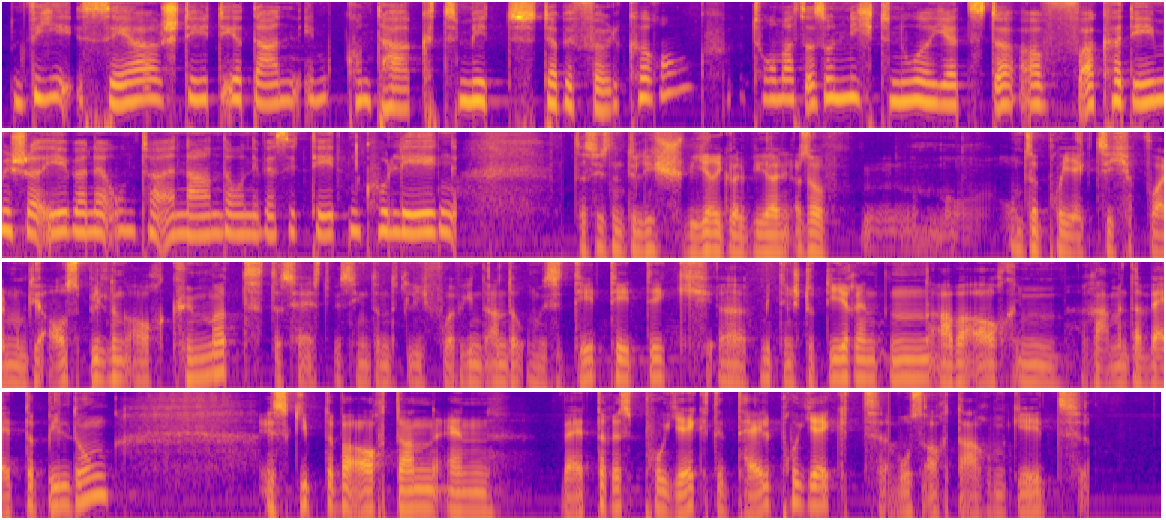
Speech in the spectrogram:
Wie sehr steht ihr dann im Kontakt mit der Bevölkerung, Thomas? Also nicht nur jetzt auf akademischer Ebene untereinander, Universitäten, Kollegen. Das ist natürlich schwierig, weil wir, also unser Projekt sich vor allem um die Ausbildung auch kümmert. Das heißt, wir sind dann natürlich vorwiegend an der Universität tätig, äh, mit den Studierenden, aber auch im Rahmen der Weiterbildung. Es gibt aber auch dann ein weiteres Projekt, ein Teilprojekt, wo es auch darum geht,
